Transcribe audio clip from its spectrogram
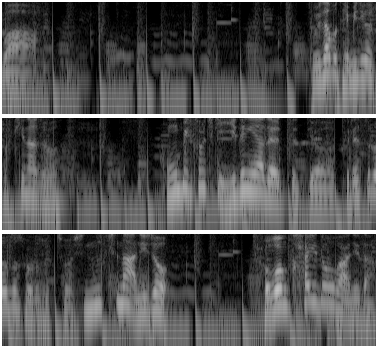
와. 불사보 데미지가 좋긴 하죠. 공빅 솔직히 2등 해야 될 듯요. 드레스로도 저로 좋죠. 신누치는 아니죠. 저건 카이도가 아니다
